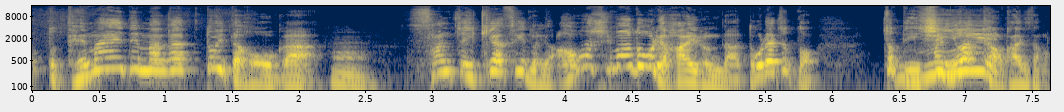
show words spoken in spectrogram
っと手前で曲がっといた方がうん三茶行きやすいのに淡島通り入るんだって俺はちょっとちょっと一瞬違和感を感じたの。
